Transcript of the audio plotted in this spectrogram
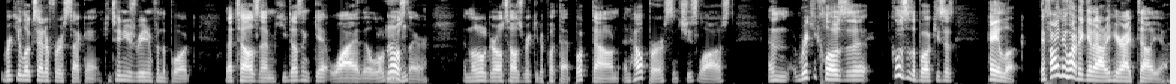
Ricky looks at her for a second, continues reading from the book that tells him he doesn't get why the little girl's Mhm. there. And the little girl tells Ricky to put that book down and help her since she's lost. And Ricky closes it, closes the book. He says, "Hey, look, if I knew how to get out of here, I'd tell you."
